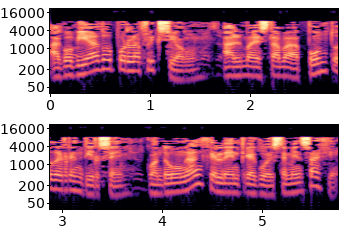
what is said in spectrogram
Agobiado por la aflicción, Alma estaba a punto de rendirse cuando un ángel le entregó este mensaje.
